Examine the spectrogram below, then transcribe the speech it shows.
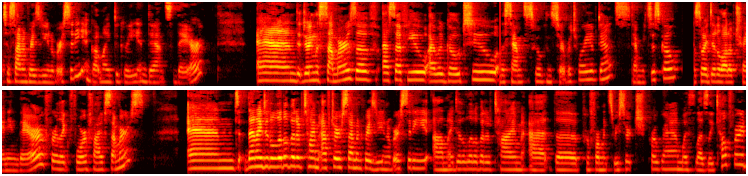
to Simon Fraser University and got my degree in dance there. And during the summers of SFU, I would go to the San Francisco Conservatory of Dance, San Francisco. So I did a lot of training there for like four or five summers. And then I did a little bit of time after Simon Fraser University. Um, I did a little bit of time at the performance research program with Lesley Telford.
